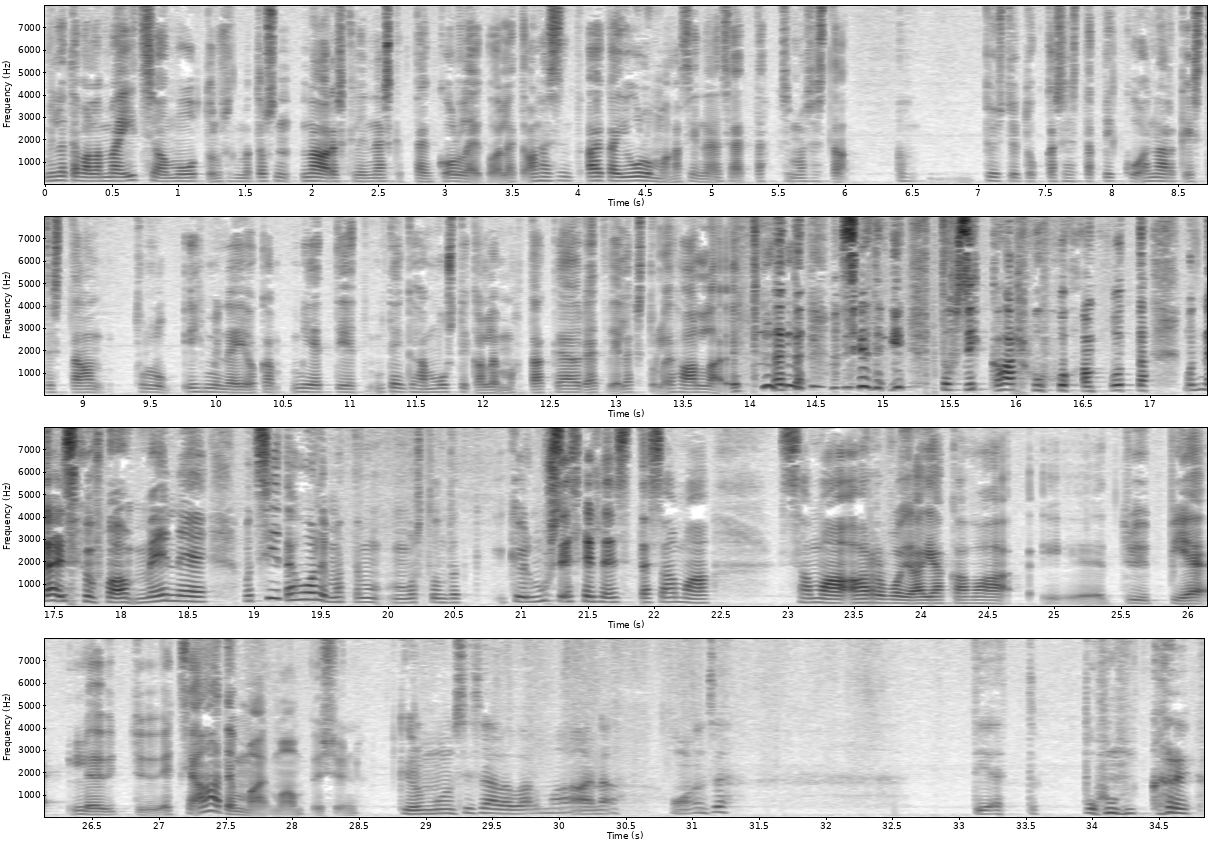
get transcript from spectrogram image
millä tavalla mä itse olen muuttunut. Mä tuossa naureskelin äskettäin kollegoille, että onhan se nyt aika julmaa sinänsä, että semmoisesta pystytukkasesta pikkuanarkistista on tullut ihminen, joka miettii, että mitenköhän mustikalle mahtaa käydä, että vieläkö tulee halla on jotenkin tosi karua, mutta, mutta näin se vaan menee. Mutta siitä huolimatta musta tuntuu, että kyllä musta edelleen sitä samaa, samaa arvoja jakavaa e, tyyppiä löytyy. Että se aatemaailma on pysynyt. Kyllä mun sisällä varmaan aina on se tietty punkkari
